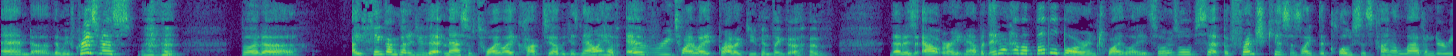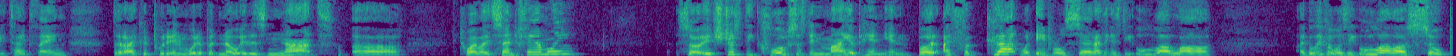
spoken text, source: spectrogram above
And uh, then we have Christmas! but uh, I think I'm going to do that massive Twilight cocktail because now I have every Twilight product you can think of that is out right now. But they don't have a bubble bar in Twilight, so I was all upset. But French Kiss is like the closest kind of lavendery type thing that I could put in with it. But no, it is not... Uh, Twilight Scent family. So it's just the closest in my opinion, but I forgot what April said. I think it's the Ooh La La. I believe it was the Ooh La La soap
